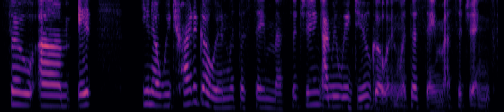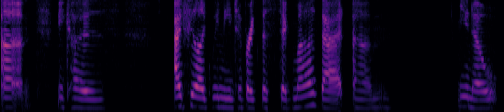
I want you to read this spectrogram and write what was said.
So um, it's you know we try to go in with the same messaging. I mean, we do go in with the same messaging um, because I feel like we need to break the stigma that um, you know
